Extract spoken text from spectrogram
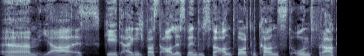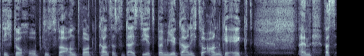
ähm, ja, es geht eigentlich fast alles, wenn du es verantworten kannst und frag dich doch, ob du es verantworten kannst. Also da ist die jetzt bei mir gar nicht so angeeckt. Ähm, was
